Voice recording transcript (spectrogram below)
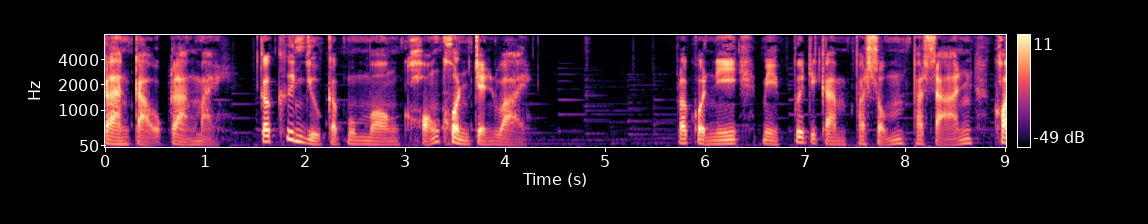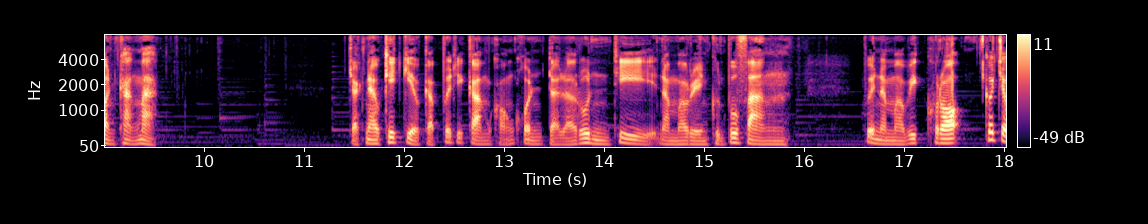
กลางเก่ากลางใหม่ ก็ขึ้นอยู่กับมุมมองของคน Gen Y เพราะคนนี้มีพฤติกรรมผสมผสานค่อนข้างมาก จากแนวคิดเกี่ยวกับพฤติกรรมของคนแต่ละรุ่นที่นำมาเรียนคุณผู้ฟัง เพื่อนำมาวิเคราะห์ก็จะ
